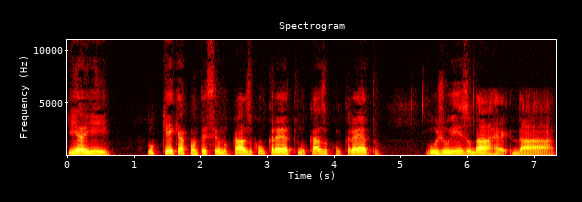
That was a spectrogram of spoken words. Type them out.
E aí, o que, que aconteceu no caso concreto? No caso concreto, o juízo da, da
